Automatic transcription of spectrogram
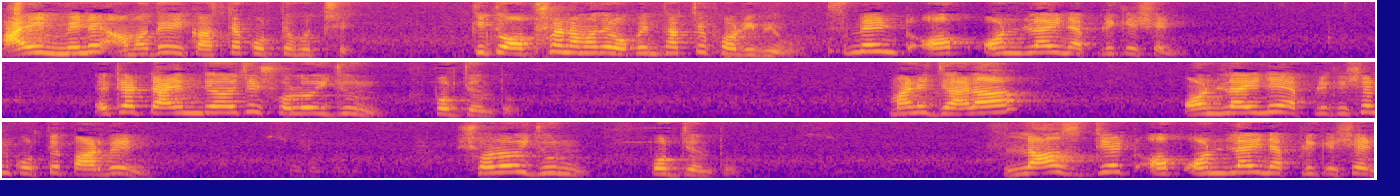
আইন মেনে আমাদের এই কাজটা করতে হচ্ছে। কিন্তু অপশান আমাদের ওপেন থাকছে for review of online application এটা টাইম দেওয়া হয়েছে ষোলোই জুন পর্যন্ত। মানে যারা অনলাইনে অ্যাপ্লিকেশন করতে পারবেন, ষোলোই জুন পর্যন্ত। Last date of online application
